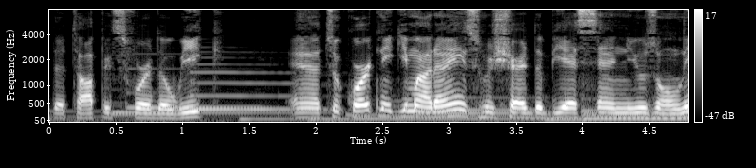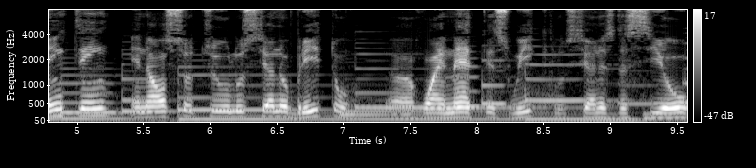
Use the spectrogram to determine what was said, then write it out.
the topics for the week. Uh, to Courtnay Guimarães, who shared the BSN news on LinkedIn, and also to Luciano Brito, uh, who I met this week. Luciano is the CEO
